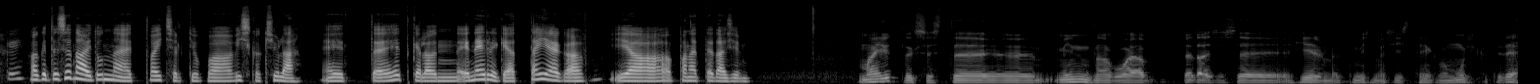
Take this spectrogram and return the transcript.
okei. aga te seda ei tunne, et vaikselt juba viskaks üle, et hetkel on energiat täiega ja panete edasi? ma ei ütleks, sest äh, mind nagu ajab edasi see hirm, et mis ma siis teen, kui ma muusikat ei tee.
